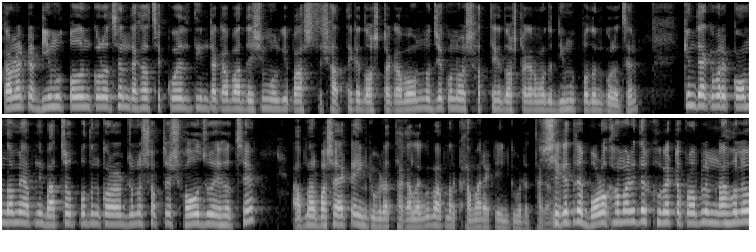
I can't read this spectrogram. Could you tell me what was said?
কারণ একটা ডিম উৎপাদন করেছেন দেখা যাচ্ছে কোয়েল তিন টাকা বা দেশি মুরগি পাঁচ সাত থেকে দশ টাকা বা অন্য যে কোনো সাত থেকে দশ টাকার মধ্যে ডিম উৎপাদন করেছেন। কিন্তু একেবারে কম দামে আপনি বাচ্চা উৎপাদন করার জন্য সবচেয়ে সহজ ওয়ে হচ্ছে আপনার বাসায় একটা ইনকিউবেটর থাকা লাগবে বা আপনার খামার একটা ইনকিউবেটর থাকা সেক্ষেত্রে বড় খামারিদের খুব একটা প্রবলেম না হলেও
